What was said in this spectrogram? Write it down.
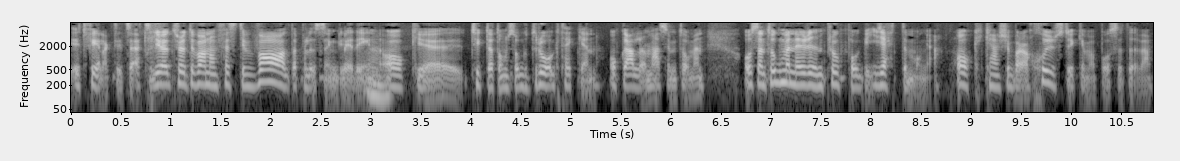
ett felaktigt sätt. Jag tror att det var någon festival där polisen gled in mm. och eh, tyckte att de såg drogtecken och alla de här symptomen. Och sen tog man urinprov på jättemånga och kanske bara sju stycken var positiva.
